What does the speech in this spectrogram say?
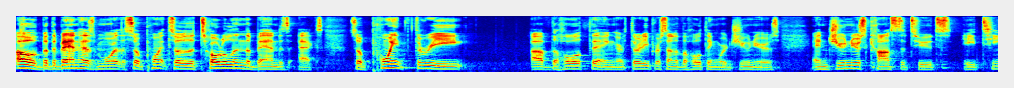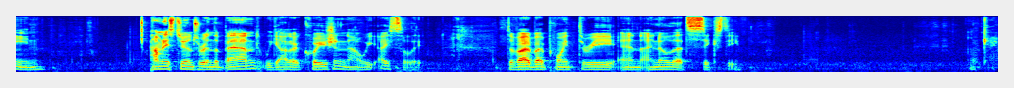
Oh, but the band has more. So point. So the total in the band is X. So 0.3 of the whole thing, or 30% of the whole thing, were juniors, and juniors constitutes 18. How many students were in the band? We got our equation. Now we isolate. Divide by 0.3, and I know that's 60. Okay.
